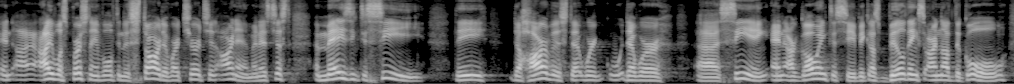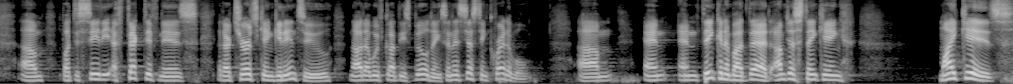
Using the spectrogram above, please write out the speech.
and I, I, was personally involved in the start of our church in Arnhem, and it's just amazing to see the the harvest that we're that we're uh, seeing and are going to see because buildings are not the goal, um, but to see the effectiveness that our church can get into now that we've got these buildings, and it's just incredible. Um, and and thinking about that, I'm just thinking my kids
